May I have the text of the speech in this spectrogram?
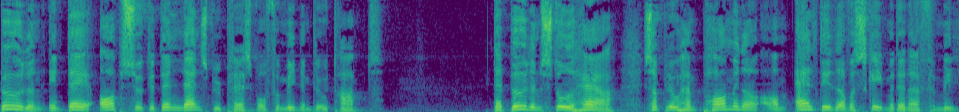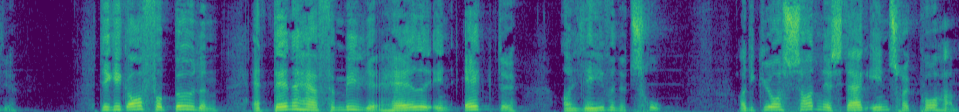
bødlen en dag opsøgte den landsbyplads, hvor familien blev dræbt. Da bødlen stod her, så blev han påmindet om alt det, der var sket med den her familie. Det gik op for bødlen, at denne her familie havde en ægte og levende tro. Og det gjorde sådan et stærkt indtryk på ham,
